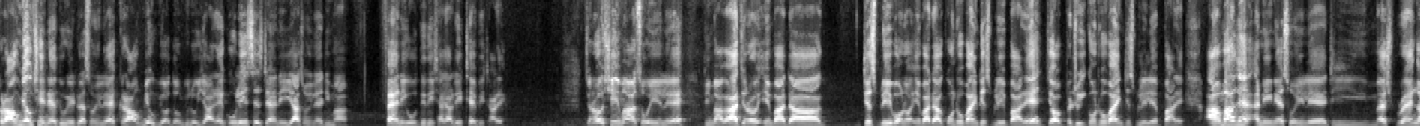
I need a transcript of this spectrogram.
ground မြုပ်ချင်တဲ့သူတွေအတွက်ဆိုရင်လည်း ground မြုပ်ပြီးတော့အသုံးပြုလို့ရတယ် cooling system တွေရဆိုရင်လည်းဒီမှာ fan တွေကိုတည်တည်ချာချာလေးထည့်ပေးထားတယ်ကျွန်တော်တို့ရှေ့မှာဆိုရင်လည်းဒီမှာကကျွန်တော်တို့ inverter display ပေါ့နော် inverter control ပိုင်း display ပါတယ်ကြောက် battery control ပိုင်း display လည်းပါတယ်အာမခံအနေနဲ့ဆိုရင်လည်းဒီ mesh brand က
